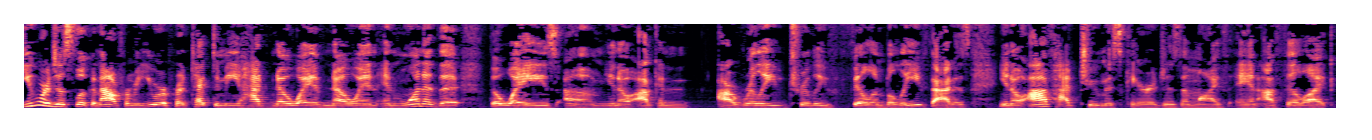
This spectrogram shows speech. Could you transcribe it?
you were just looking out for me. You were protecting me. You had no way of knowing. And one of the the ways um you know I can I really truly feel and believe that is, you know, I've had two miscarriages in life, and I feel like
